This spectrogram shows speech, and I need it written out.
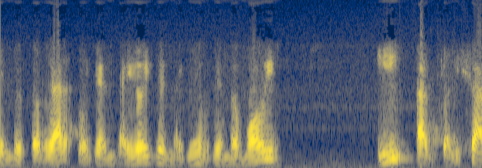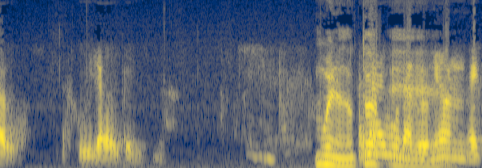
el de otorgar 82 y 35% móvil y actualizado a jubilados de pensión. Bueno, doctor. hubo una eh, reunión, eh,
